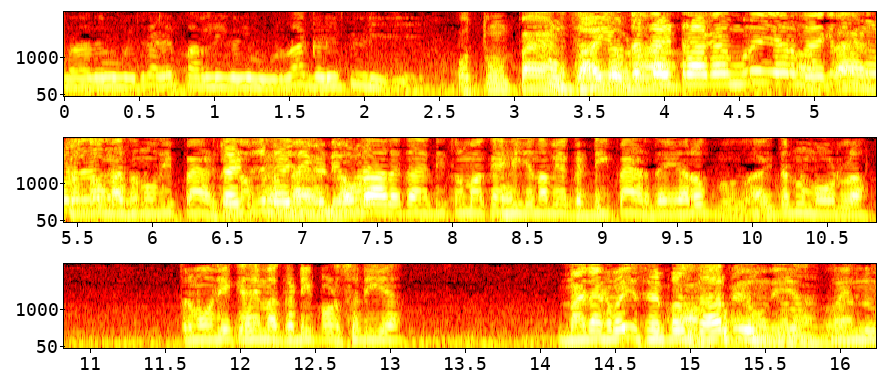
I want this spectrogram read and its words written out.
ਮੈਂ ਤੈਨੂੰ ਇਧਰ ਅਗੇ ਪਰਲੀ ਗਲੀ ਮੋੜਦਾ ਗਲੀ ਭੀੜੀ ਸੀ ਇਹ। ਉਹ ਤੂੰ ਭੈਣ ਉਹ ਭਾਈ ਉਧਰ ਟਰੈਕਟਰ ਆ ਗਿਆ ਮੂਰੇ ਯਾਰ ਮੈਂ ਕਿੱਧਰ ਭੈਣ ਮੋੜ ਚੋਦੋ ਮੈਂ ਤੁਹਾਨੂੰ ਉਹਦੀ ਭੈਣ ਟਰੈਕਟਰ 'ਚ ਬਾਈ ਦੀ ਗੱਡੀ ਦੌੜਾ ਲਗਾ ਦੀ ਤੂੰ ਮੈਂ ਕਹੇ ਜਨਾ ਵੀ ਇਹ ਗੱਡੀ ਭੈਣ ਦੇ ਯਾਰ ਉਹ ਇਧਰ ਨੂੰ ਮੋੜ ਲਾ। ਤੈਨੂੰ ਮੈਂ ਉਹਦੀ ਕਹੇ ਮੈਂ ਗੱਡੀ ਪੁਲਿਸ ਦੀ ਆ। ਮੈਂ ਤਾਂ ਕਿਹਾ ਬਾਈ ਸਿੰਪਲ ਸਕਾਰਪੀਓ ਹੁੰਦੀ ਆ ਮੈਨੂੰ।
